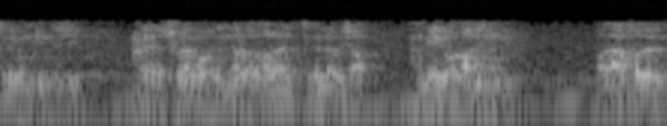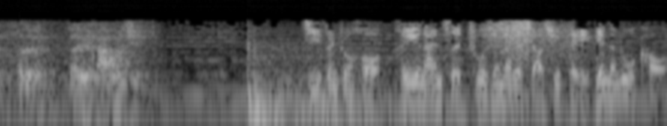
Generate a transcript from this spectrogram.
这个用品这些，呃出来过扔到了他的这个楼下旁边一个垃圾桶里，哦然后后头后头然后又返回去。几分钟后，黑衣男子出现在了小区北边的路口，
